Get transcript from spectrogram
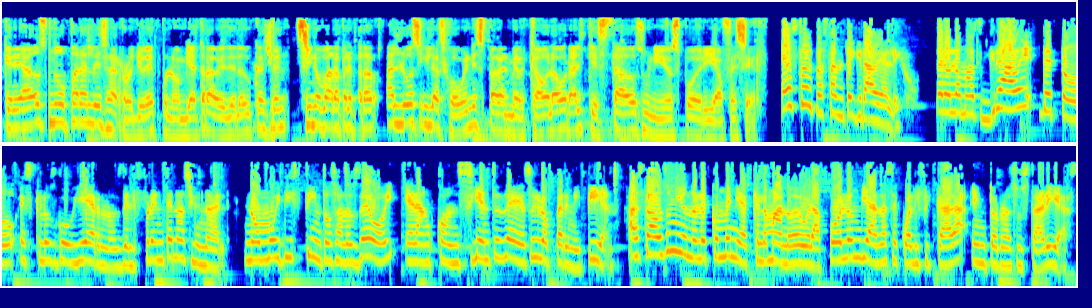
creados no para el desarrollo de Colombia a través de la educación, sino para preparar a los y las jóvenes para el mercado laboral que Estados Unidos podría ofrecer. Esto es bastante grave, Alejo. Pero lo más grave de todo es que los gobiernos del Frente Nacional, no muy distintos a los de hoy, eran conscientes de eso y lo permitían. A Estados Unidos no le convenía que la mano de obra colombiana se cualificara en torno a sus tareas,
